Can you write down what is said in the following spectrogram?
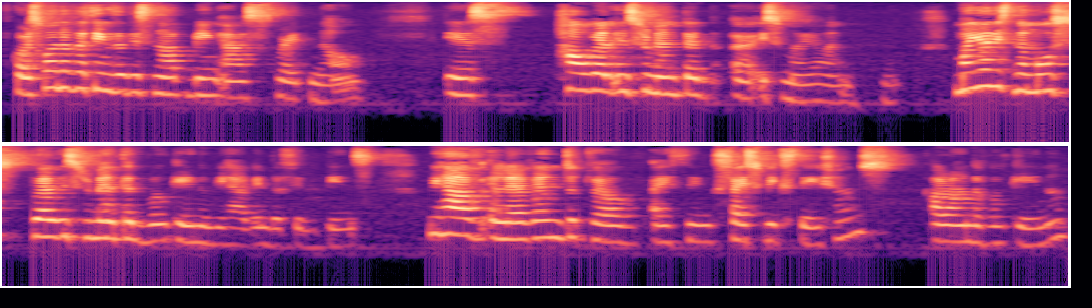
Of course, one of the things that is not being asked right now is how well instrumented uh, is Mayon. Mayon is the most well instrumented volcano we have in the Philippines. We have 11 to 12, I think, seismic stations around the volcano,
